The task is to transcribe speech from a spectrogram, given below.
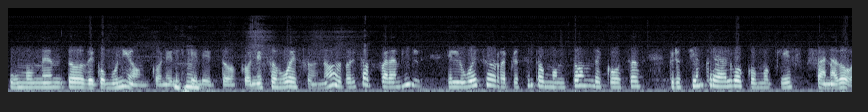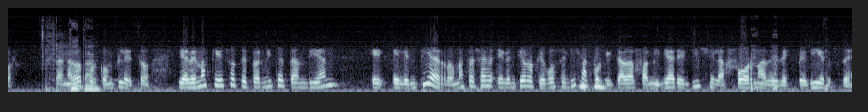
un momento de comunión con el esqueleto, con esos huesos, ¿no? Por eso para mí el hueso representa un montón de cosas, pero siempre algo como que es sanador, sanador por completo. Y además que eso te permite también el, entierro, más allá del entierro que vos elijas, porque cada familiar elige la forma de despedirse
